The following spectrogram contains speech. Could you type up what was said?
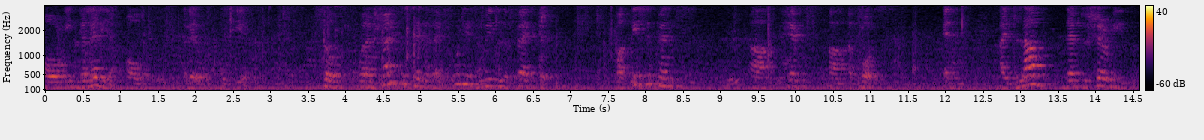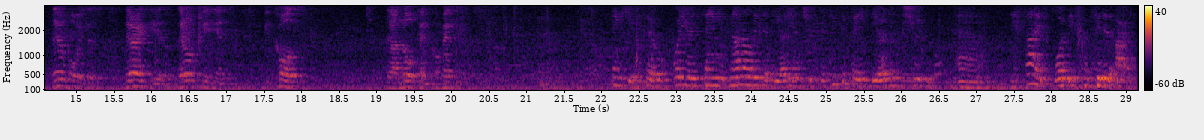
or in Galeria or Galeria was here. So what I'm trying to say that I fully agree with the fact that participants uh, have uh, a voice, and I'd love them to share me their voices, their ideas, their opinions, because there are no Ten Commandments. Thank you. So what you're saying is not only that the audience should participate, the audience should um, decide what is considered art.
